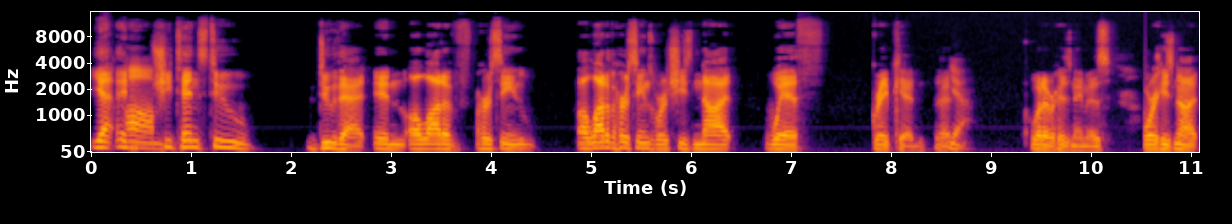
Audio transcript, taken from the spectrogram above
Yeah, and Um, she tends to do that in a lot of her scene. A lot of her scenes where she's not with Grape Kid, that- Yeah. whatever his name is, where he's not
